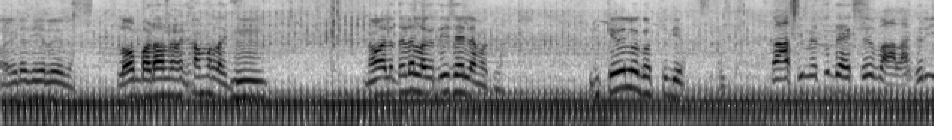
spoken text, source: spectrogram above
ओइडा दिए ले दो बड़ा ना काम लग हम्म नाले तड़े लगती छैला मत केवल गत्त दिया काशी में तो देख से बाला करी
